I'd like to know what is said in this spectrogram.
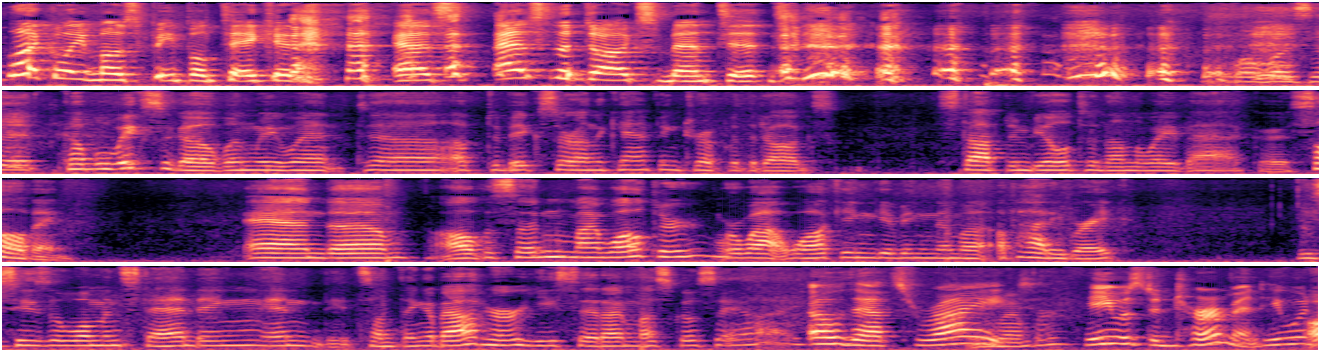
Luckily, most people take it as as the dogs meant it. What was it? A couple weeks ago when we went uh, up to Big Sur on the camping trip with the dogs. Stopped in Buellton on the way back, or Solvang. And um, all of a sudden, my Walter, we're out walking, giving them a, a potty break. He sees a woman standing and it's something about her. He said, I must go say hi. Oh, that's right. Remember? He was determined. He would Oh,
